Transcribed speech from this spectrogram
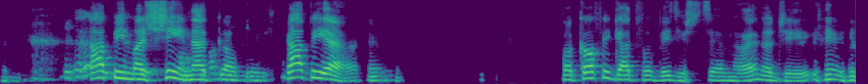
Copy machine, not coffee. Copier. For coffee, God forbid, you should have no energy.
